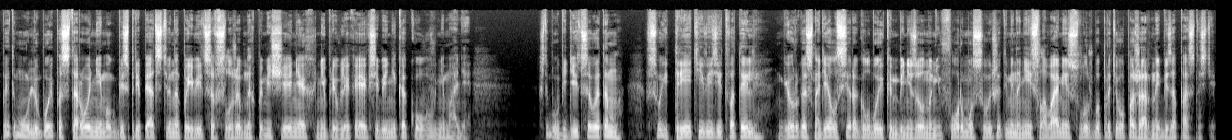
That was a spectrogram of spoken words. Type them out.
поэтому любой посторонний мог беспрепятственно появиться в служебных помещениях, не привлекая к себе никакого внимания. Чтобы убедиться в этом, в свой третий визит в отель Георгас надел серо-голубой комбинезон-униформу с вышитыми на ней словами «Служба противопожарной безопасности».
